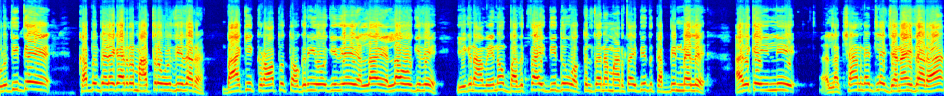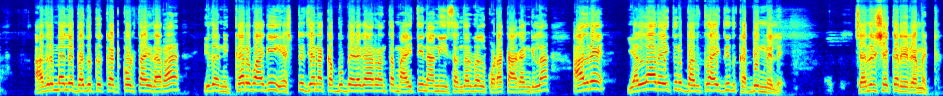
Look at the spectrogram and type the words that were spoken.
ಉಳಿದಿದ್ದೇ ಕಬ್ಬು ಬೆಳೆಗಾರರು ಮಾತ್ರ ಉಳಿದಿದ್ದಾರೆ. ಬಾಕಿ ಕ್ರಾಪ್ ತೊಗರಿ ಹೋಗಿದೆ, ಎಲ್ಲ ಎಲ್ಲ ಹೋಗಿದೆ. ಈಗ ನಾವೇನೋ ಬದುಕ್ತಾ ಇದ್ದಿದ್ದು, ಒಕ್ಕಲ್ತನ ಮಾಡ್ತಾ ಇದ್ದಿದ್ದು ಕಬ್ಬಿನ ಮೇಲೆ. ಅದಕ್ಕೆ ಇಲ್ಲಿ ಲಕ್ಷಾನುಗಟ್ಟಲೆ ಜನ ಇದ್ದಾರೆ? ಅದ್ರ ಮೇಲೆ ಬದುಕು ಕಟ್ಕೊಡ್ತಾ ಇದ್ದಾರ? ಇದು ನಿಖರವಾಗಿ ಎಷ್ಟು ಜನ ಕಬ್ಬು ಬೆಳೆಗಾರ ಅಂತ ಮಾಹಿತಿ ನಾನು ಈ ಸಂದರ್ಭದಲ್ಲಿ ಕೊಡೋಕ್ಕಾಗಂಗಿಲ್ಲ ಆದರೆ ಎಲ್ಲ ರೈತರು ಬದುಕ್ತಾ ಕಬ್ಬಿನ ಮೇಲೆ. ಚಂದ್ರಶೇಖರ್ ಹಿರೇಮಠ್.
